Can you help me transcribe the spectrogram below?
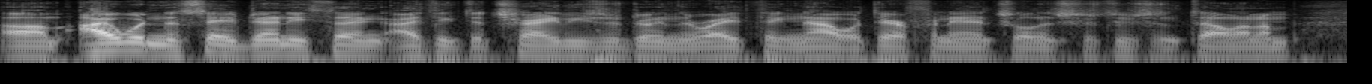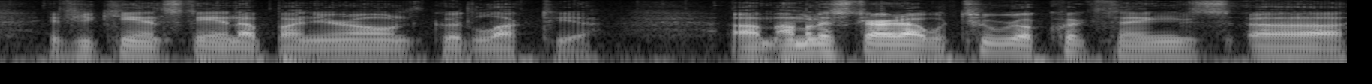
Um, I wouldn't have saved anything. I think the Chinese are doing the right thing now with their financial institutions telling them if you can't stand up on your own, good luck to you. Um, I'm going to start out with two real quick things. Uh,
